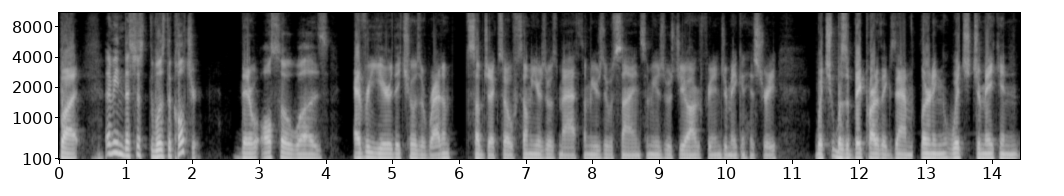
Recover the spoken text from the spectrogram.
But I mean, that's just was the culture. There also was every year they chose a random subject. So some years it was math, some years it was science, some years it was geography and Jamaican history which was a big part of the exam, learning which Jamaican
